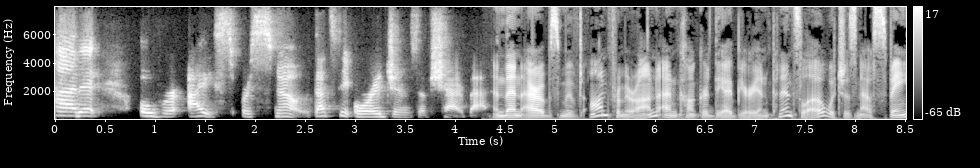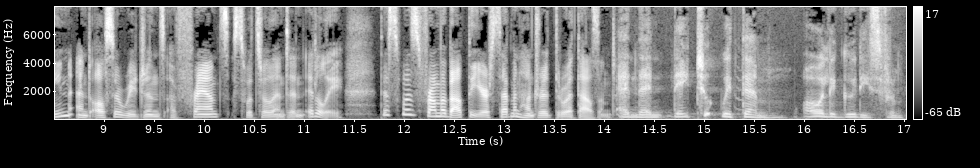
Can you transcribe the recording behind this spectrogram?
had it over ice or snow. That's the origins of sharbat. And then Arabs moved on from Iran and conquered the Iberian Peninsula, which is now Spain, and also regions of France, Switzerland, and Italy. This was from about the year 700 through 1000. And then they took with them all the goodies from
